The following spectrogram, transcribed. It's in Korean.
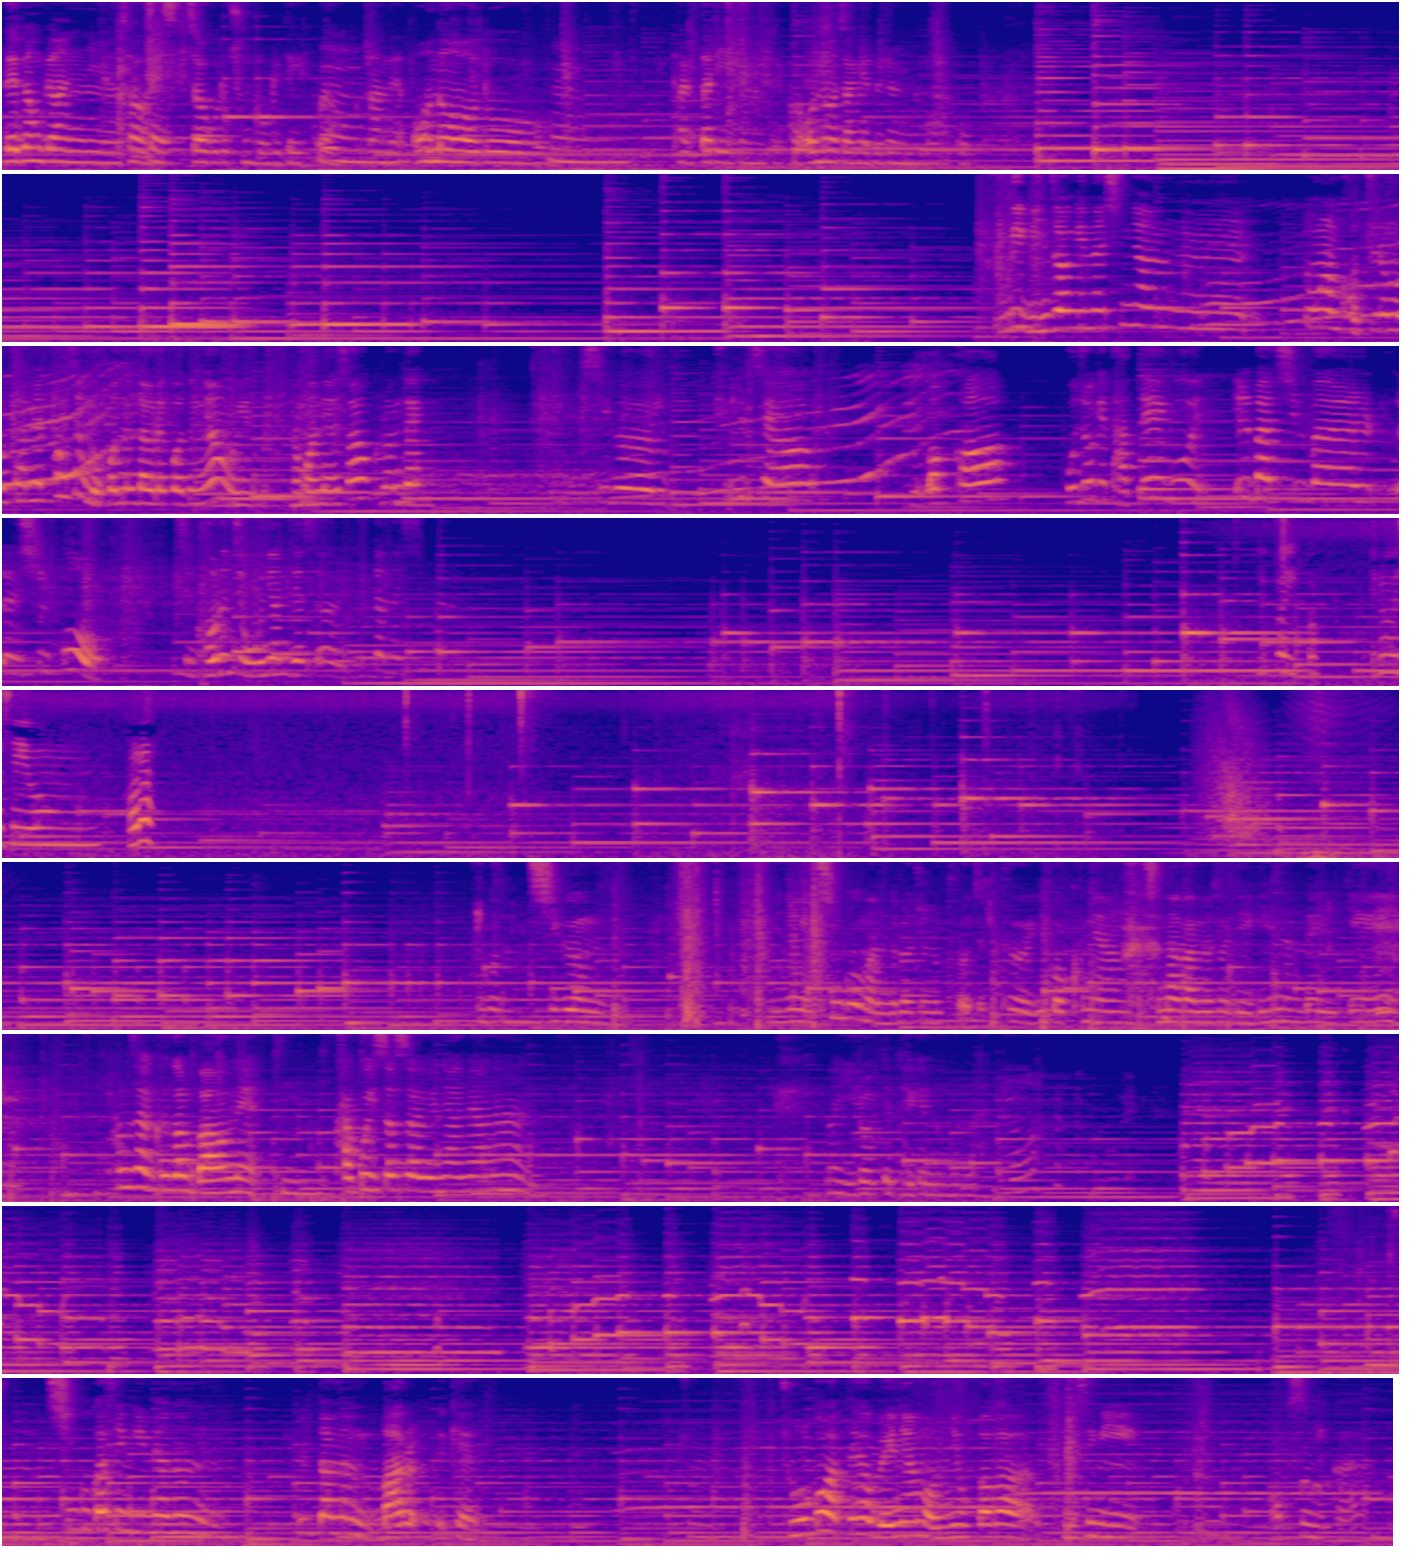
뇌병변이면서 네. 지적으로 중복이 돼 있고요. 음. 그다음에 언어도 음. 발달이 좀 됐고 언어 장애도 좀 있는 것 같고. 우리 민정이는 10년 동안 걷지를 못하면 평생 못 걷는다 그랬거든요. 우리 병원에서. 그런데 지금 휠체어, 워커, 보조개 다 떼고 일반 신발을 신고 지금 걸은 지 5년 됐어요. 일단은 신발. 이뻐 이뻐 이리 오세요 걸어 이거 지금 민영이 친구 만들어주는 프로젝트 이거 그냥 지나가면서 얘기했는데 이게 항상 그걸 마음에 갖고 있었어요. 왜냐면은 나 이럴 때 되게 눈물 나요. 친구가 생기면은 일단은 말을 이렇게 좀 좋을 것 같아요. 왜냐하면 언니 오빠가 동생이 없으니까.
